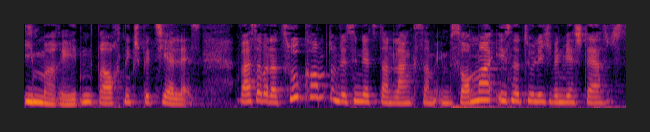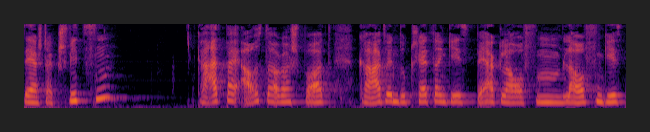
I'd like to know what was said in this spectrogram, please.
immer reden, braucht nichts Spezielles. Was aber dazu kommt, und wir sind jetzt dann langsam im Sommer, ist natürlich, wenn wir sehr, sehr stark schwitzen, Gerade bei Ausdauersport, gerade wenn du klettern gehst, Berglaufen, laufen gehst,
